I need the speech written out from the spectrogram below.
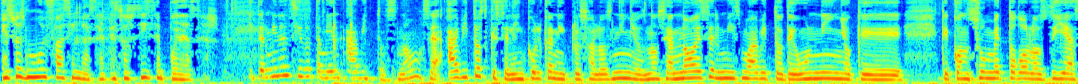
Eso es muy fácil de hacer, eso sí se puede hacer. Y terminan siendo también hábitos, ¿no? O sea, hábitos que se le inculcan incluso a los niños, ¿no? O sea, no es el mismo hábito de un niño que, que consume todos los días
